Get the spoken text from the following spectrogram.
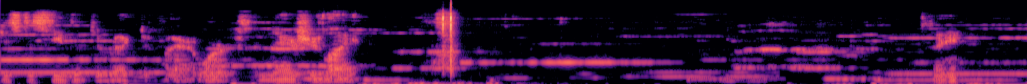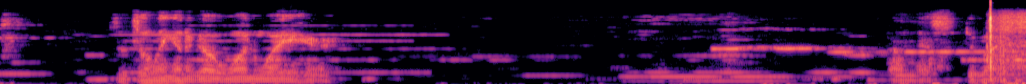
Just to see the rectifier works. And there's your light. See? So it's only going to go one way here. On this device.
